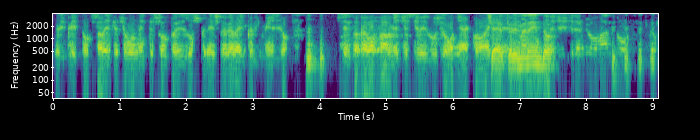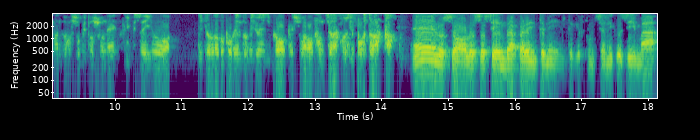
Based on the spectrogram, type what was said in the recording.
ripeto, sarei piacevolmente sorpreso e spererei per il meglio, senza però farmi eccessive illusioni. Ecco, certo, rimanendo... Il mio, romanzo, il mio romanzo subito su Netflix e io il giorno dopo vendo milioni di copie, insomma non funziona così purtroppo. Eh, lo so, lo so, sembra apparentemente che funzioni così, ma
